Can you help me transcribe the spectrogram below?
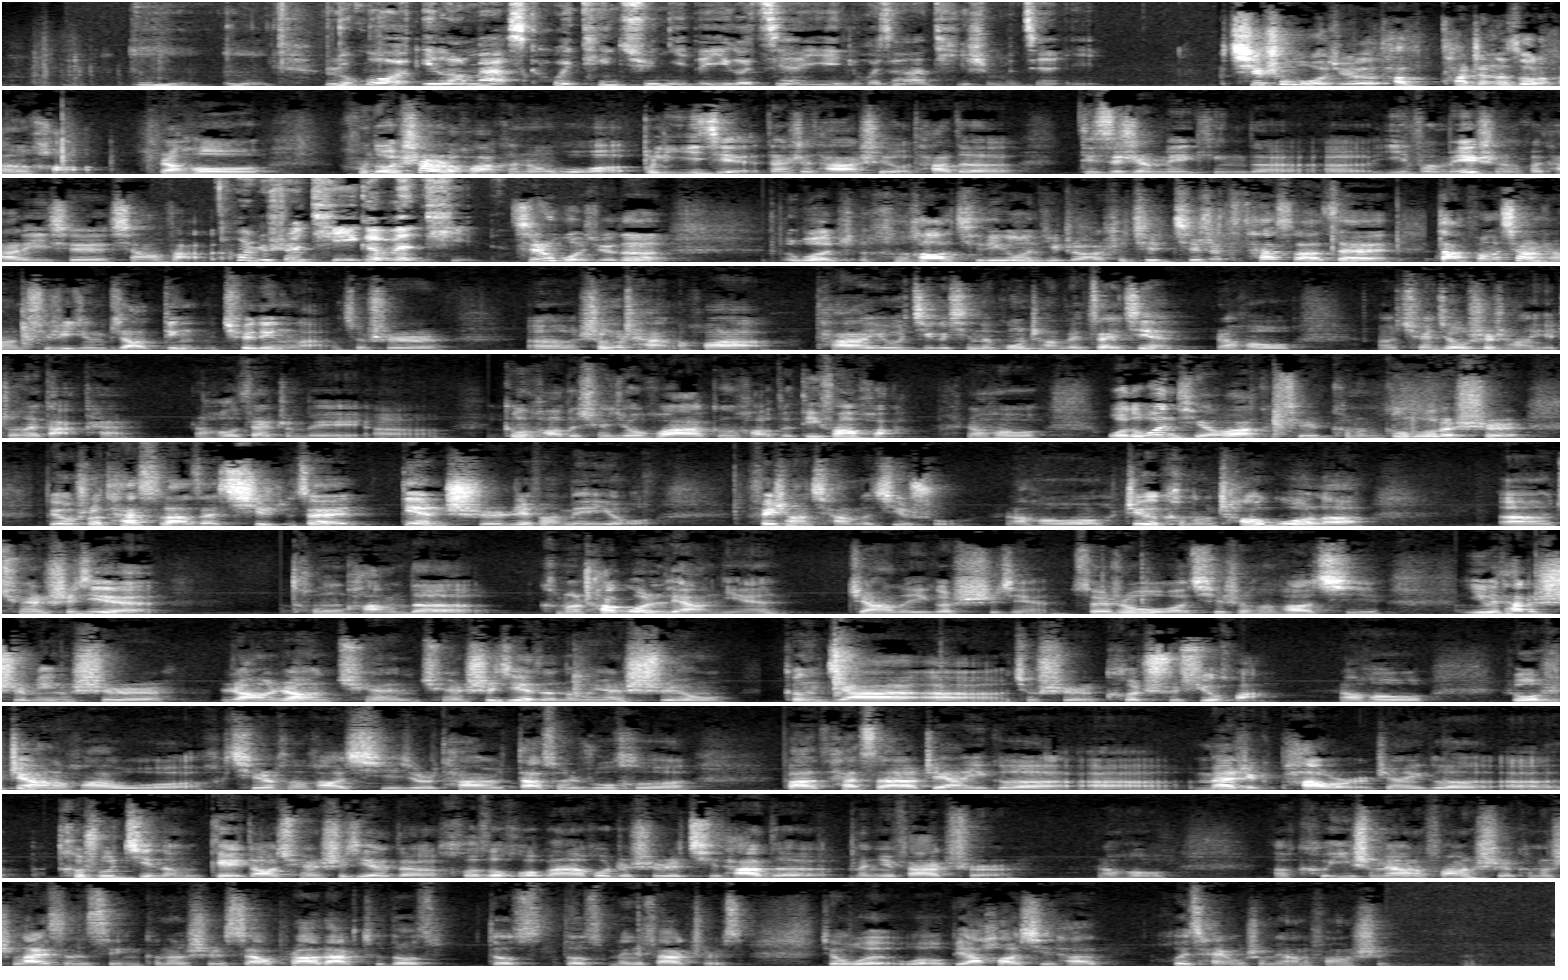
嗯嗯，如果 Elon Musk 会听取你的一个建议，你会向他提什么建议？其实我觉得他他真的做的很好，然后很多事儿的话，可能我不理解，但是他是有他的 decision making 的呃 information 和他的一些想法的。或者说提一个问题，其实我觉得我很好奇的一个问题，主要是其实其实 Tesla 在大方向上其实已经比较定确定了，就是呃生产的话，它有几个新的工厂在在建，然后全球市场也正在打开，然后再准备呃更好的全球化、更好的地方化。然后我的问题的话，其实可能更多的是，比如说 Tesla 在汽在电池这方面有非常强的技术，然后这个可能超过了呃全世界同行的可能超过两年这样的一个时间。所以说我其实很好奇，因为它的使命是让让全全世界的能源使用更加呃就是可持续化，然后。如果是这样的话，我其实很好奇，就是他打算如何把 Tesla 这样一个呃 magic power 这样一个呃特殊技能给到全世界的合作伙伴或者是其他的 manufacturer，然后呃可以什么样的方式，可能是 licensing，可能是 sell product to those those those manufacturers，就我我比较好奇他会采用什么样的方式。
